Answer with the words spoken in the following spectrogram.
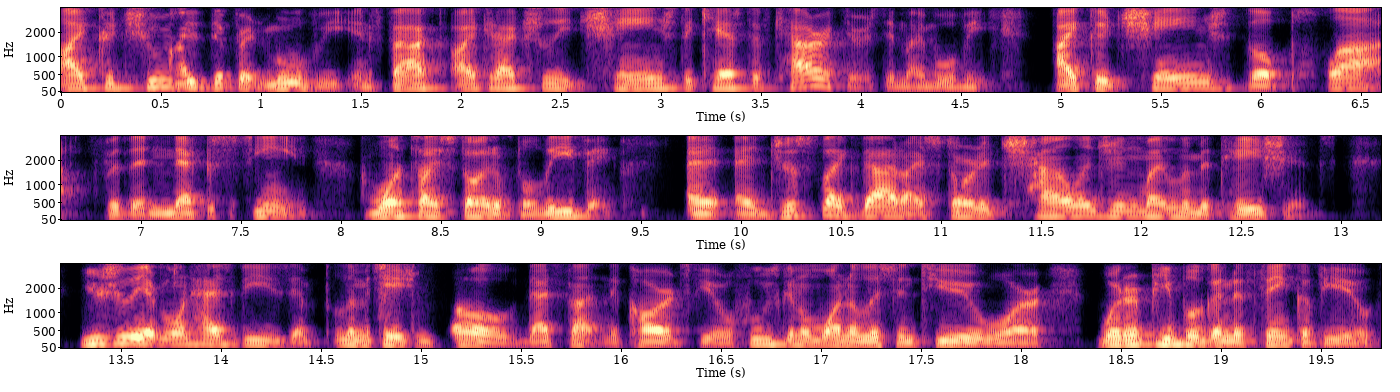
I could choose a different movie. In fact, I could actually change the cast of characters in my movie. I could change the plot for the next scene once I started believing. And, and just like that, I started challenging my limitations. Usually, everyone has these limitations. Oh, that's not in the cards for you. Who's going to want to listen to you? Or what are people going to think of you?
